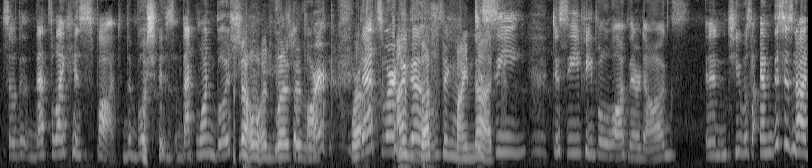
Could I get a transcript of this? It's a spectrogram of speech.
So th- that's like his spot, the bushes, that one bush. No one bush the is park. where that's where he I'm goes busting my to see to see people walk their dogs. And she was like, and this is not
